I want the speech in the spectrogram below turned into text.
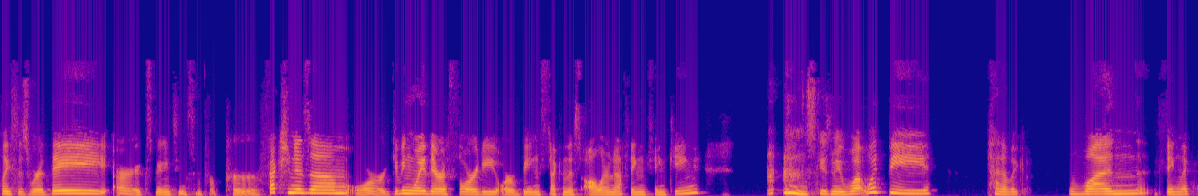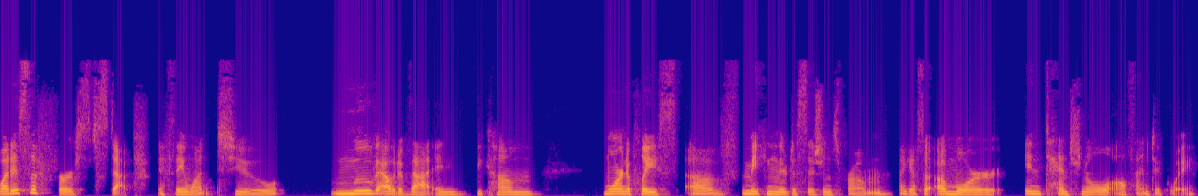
places where they are experiencing some perfectionism or giving away their authority or being stuck in this all or nothing thinking, excuse me, what would be kind of like one thing? Like, what is the first step if they want to move out of that and become more in a place of making their decisions from, I guess, a, a more intentional, authentic way?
